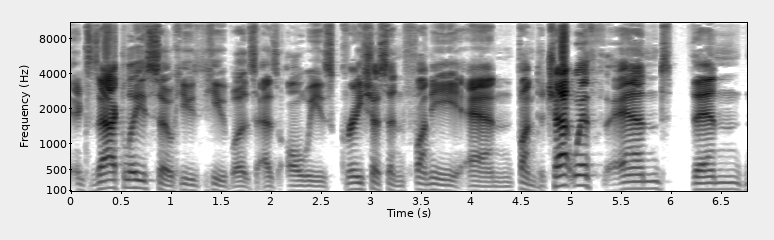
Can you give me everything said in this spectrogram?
Exactly. So he he was, as always, gracious and funny and fun to chat with. And then,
